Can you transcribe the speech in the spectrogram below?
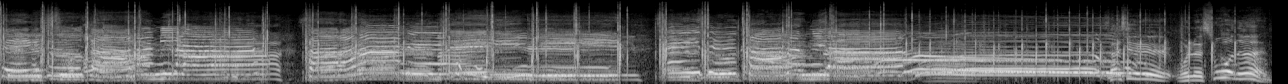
생일 축하합니다. 원래 소원은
